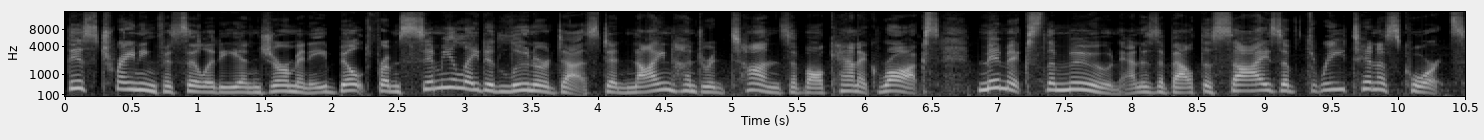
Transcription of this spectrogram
This training facility in Germany, built from simulated lunar dust and 900 tons of volcanic rocks, mimics the moon and is about the size of three tennis courts.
